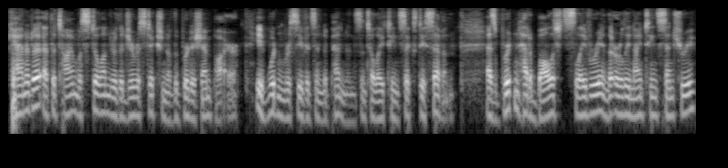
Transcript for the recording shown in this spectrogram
Canada at the time was still under the jurisdiction of the British Empire. It wouldn't receive its independence until 1867. As Britain had abolished slavery in the early 19th century,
